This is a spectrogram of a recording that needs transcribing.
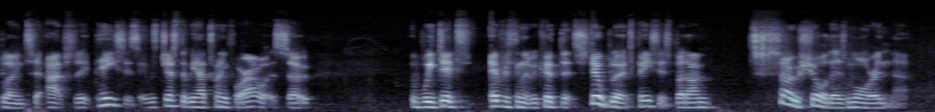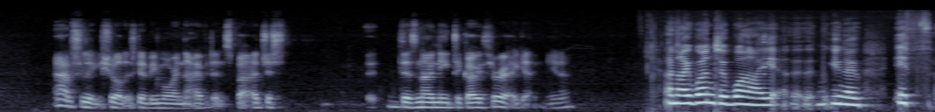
blown to absolute pieces. It was just that we had 24 hours, so we did everything that we could that still blew it to pieces. But I'm so sure there's more in that. Absolutely sure there's going to be more in that evidence, but I just there's no need to go through it again. You know. And I wonder why, you know, if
